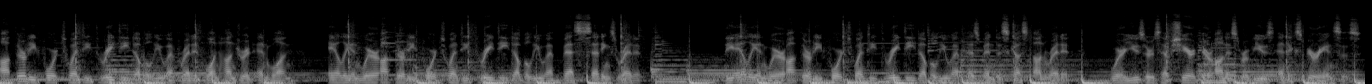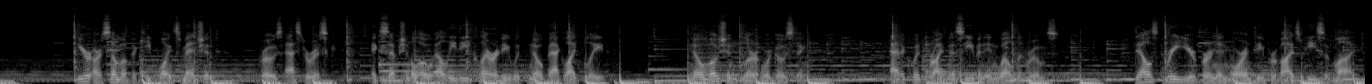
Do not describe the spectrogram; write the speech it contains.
A3423DWF Reddit 101, Alienware A3423DWF Best Settings Reddit. The Alienware A3423DWF has been discussed on Reddit, where users have shared their honest reviews and experiences. Here are some of the key points mentioned, pros asterisk, exceptional OLED clarity with no backlight bleed. No motion blur or ghosting. Adequate brightness even in well-lit rooms. Dell's 3-year burn-in warranty provides peace of mind.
